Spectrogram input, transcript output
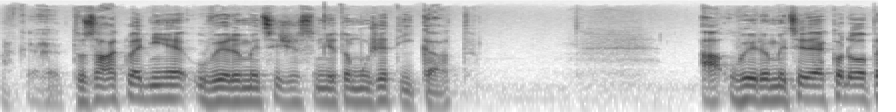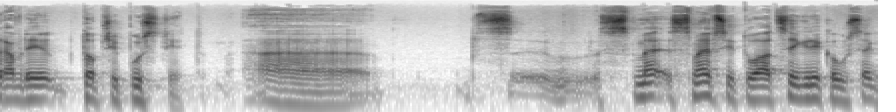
Tak eh, to základní je uvědomit si, že se mě to může týkat a uvědomit si jako doopravdy to připustit. Eh, jsme, jsme v situaci, kdy kousek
